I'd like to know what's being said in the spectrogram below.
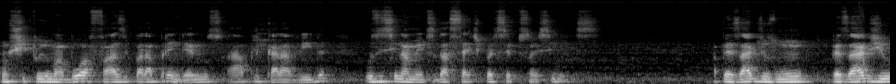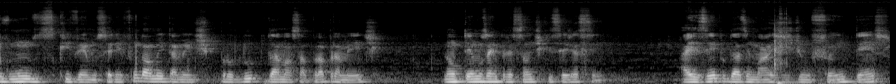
constitui uma boa fase para aprendermos a aplicar à vida os ensinamentos das sete percepções seguintes. Apesar de, os apesar de os mundos que vemos serem fundamentalmente produto da nossa própria mente, não temos a impressão de que seja assim. A exemplo das imagens de um sonho intenso,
